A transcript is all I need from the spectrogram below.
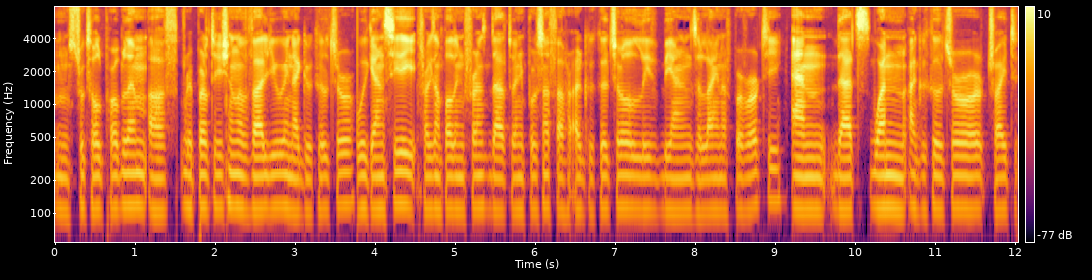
um, structural problem of repartition of value in agriculture. We can see, for example, in France, that 20% of our agriculture live behind the line of poverty, and that's one agriculturer try to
